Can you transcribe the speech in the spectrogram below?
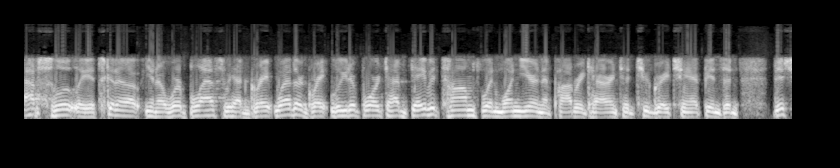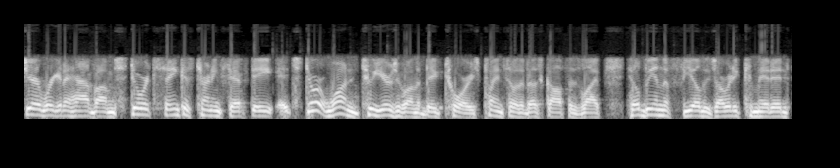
Absolutely. It's going to, you know, we're blessed. We had great weather, great leaderboard to have David Toms win one year and then Padraig Harrington, two great champions. And this year we're going to have um, Stewart Cink is turning 50. It, Stewart won two years ago on the big tour. He's playing some of the best golf of his life. He'll be in the field. He's already committed.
